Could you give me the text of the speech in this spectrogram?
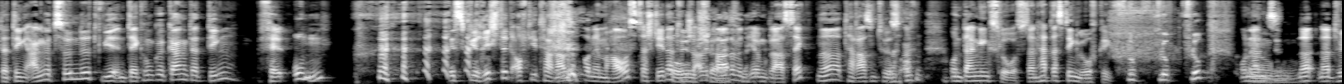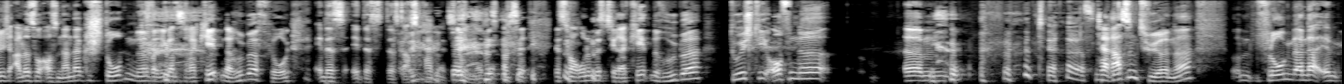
Das Ding angezündet, wir in Deckung gegangen, das Ding fällt um ist gerichtet auf die Terrasse von dem Haus. Da stehen natürlich oh, alle gerade mit ihrem Glas Sekt, ne? Terrassentür ist offen. Und dann ging's los. Dann hat das Ding losgekriegt. Flup, flup, flup. Und dann oh. sind ne, natürlich alle so auseinandergestoben, ne? Weil die ganzen Raketen darüber flogen. Ey, das, ey, das, das darfst keinem erzählen. Ne? Das, jetzt mal ohne Mist die Raketen rüber durch die offene ähm, Terrassentür, ne? Und flogen dann da im,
